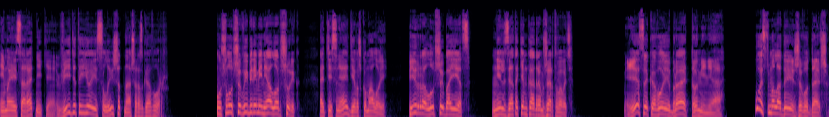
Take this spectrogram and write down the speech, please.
И мои соратники видят ее и слышат наш разговор. «Уж лучше выбери меня, лорд Шурик», — оттесняет девушку малой. «Пирра — лучший боец. Нельзя таким кадром жертвовать». «Если кого и брать, то меня. Пусть молодые живут дальше»,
